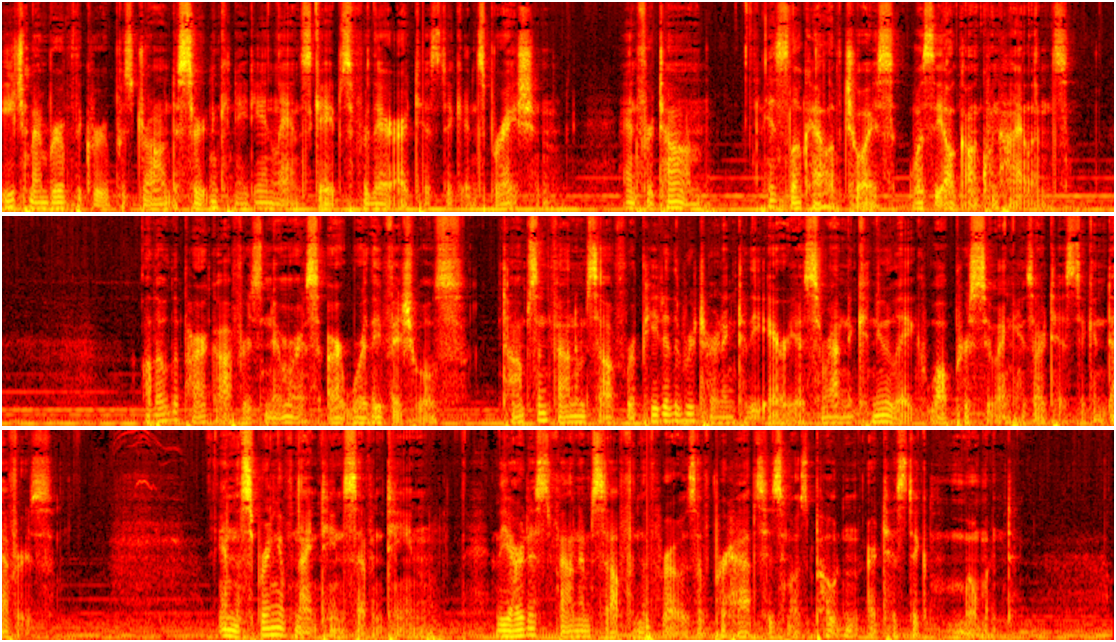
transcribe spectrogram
Each member of the group was drawn to certain Canadian landscapes for their artistic inspiration, and for Tom, his locale of choice was the Algonquin Highlands. Although the park offers numerous art worthy visuals, Thompson found himself repeatedly returning to the area surrounding Canoe Lake while pursuing his artistic endeavors. In the spring of 1917, the artist found himself in the throes of perhaps his most potent artistic moment.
